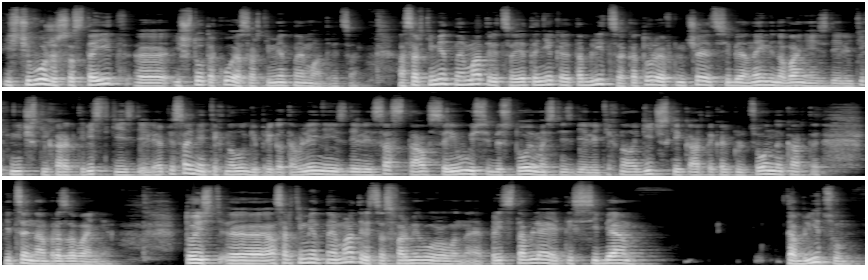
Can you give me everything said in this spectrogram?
Из чего же состоит э, и что такое ассортиментная матрица? Ассортиментная матрица это некая таблица, которая включает в себя наименование изделий, технические характеристики изделий, описание технологий приготовления изделий, состав, сырьевую себестоимость изделий, технологические карты, калькуляционные карты и ценообразование. То есть э, ассортиментная матрица сформированная представляет из себя таблицу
